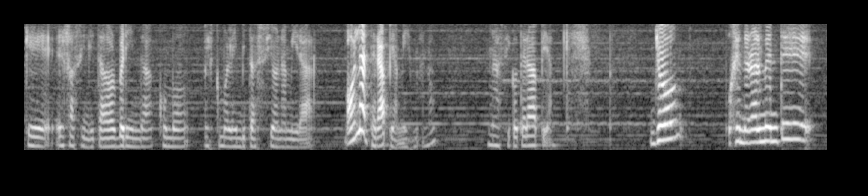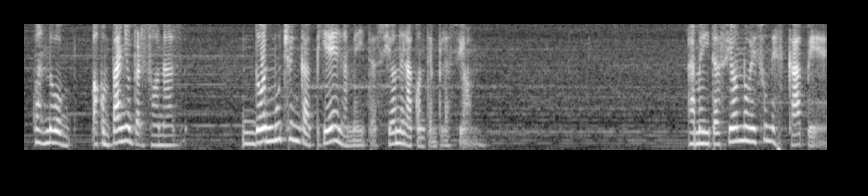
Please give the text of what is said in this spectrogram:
que el facilitador brinda como es como la invitación a mirar o la terapia misma, ¿no? Una psicoterapia. Yo generalmente cuando acompaño personas doy mucho hincapié en la meditación, en la contemplación. La meditación no es un escape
